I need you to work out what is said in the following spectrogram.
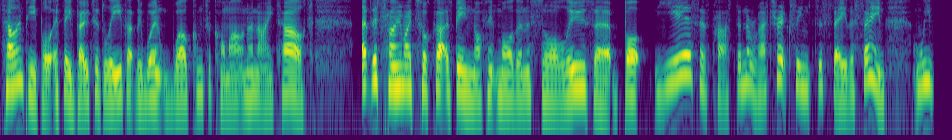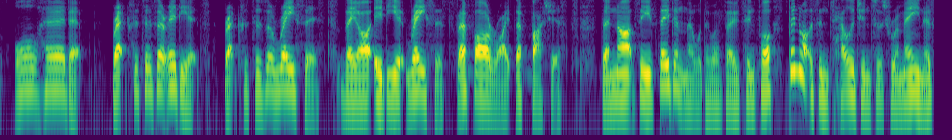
telling people if they voted leave that they weren't welcome to come out on a night out. At the time, I took that as being nothing more than a sore loser, but years have passed and the rhetoric seems to stay the same, and we've all heard it. Brexiters are idiots. Brexiters are racists. They are idiot racists. They're far right. They're fascists. They're Nazis. They didn't know what they were voting for. They're not as intelligent as Remainers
